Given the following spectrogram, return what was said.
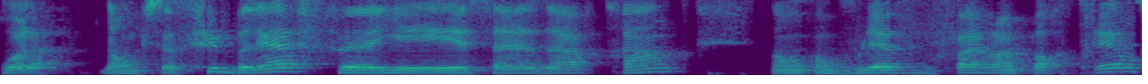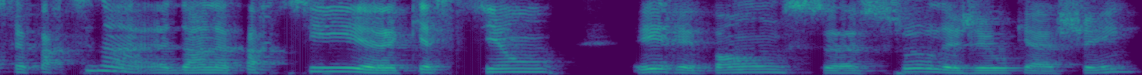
Voilà, donc ce fut bref, il est 16h30. Donc, on voulait vous faire un portrait. On serait parti dans, la partie euh, questions et réponses euh, sur le géocaching.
